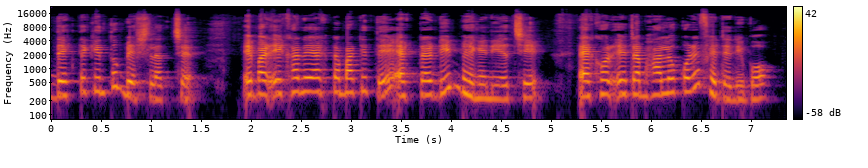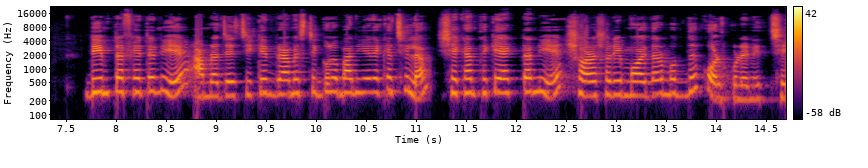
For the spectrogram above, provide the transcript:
দেখতে কিন্তু বেশ লাগছে। এবার এখানে একটা বাটিতে একটা ডিম ভেঙে নিয়েছি। এখন এটা ভালো করে ফেটে নিব। ডিমটা ফেটে নিয়ে আমরা যে চিকেন ড্রামস্টিকগুলো বানিয়ে রেখেছিলাম, সেখান থেকে একটা নিয়ে সরাসরি ময়দার মধ্যে কোল্ড করে নিচ্ছি।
